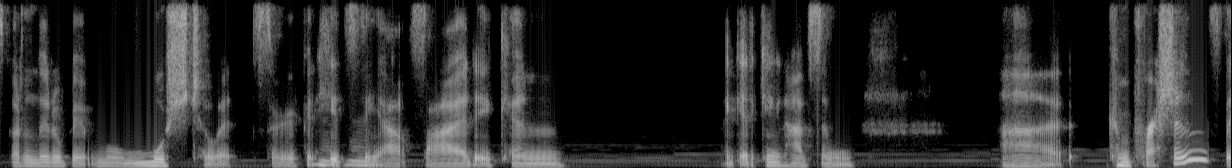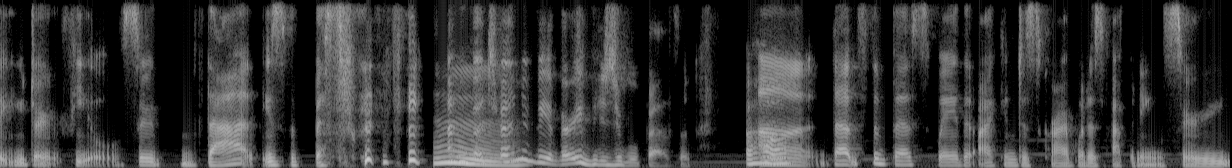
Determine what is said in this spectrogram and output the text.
it's got a little bit more mush to it. So if it hits the Mhm. outside, it can like it can have some uh, compressions that you don't feel. So that is the best way. That I'm not trying Mm. to be a very visual person. Uh-huh. Uh, that's the best way that I can describe what is happening. So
